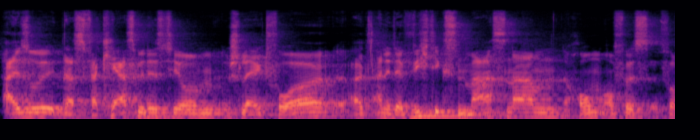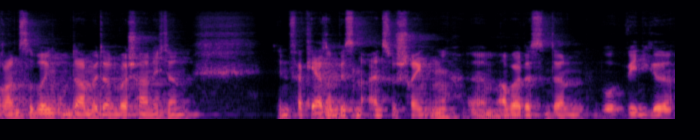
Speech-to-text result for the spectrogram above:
Also das Verkehrsministerium schlägt vor, als eine der wichtigsten Maßnahmen Homeoffice voranzubringen, um damit dann wahrscheinlich dann den Verkehr so ein bisschen einzuschränken. Ähm, aber das sind dann nur wenige,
